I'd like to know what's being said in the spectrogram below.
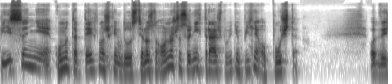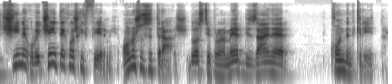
pisanje unutar tehnološke industrije, odnosno ono što se od njih traži po pitanju pisanja opušteno. Od većine, u većini tehnoloških firmi, ono što se traži, bilo ti programer, dizajner, content creator,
